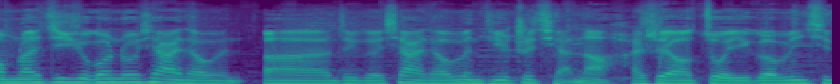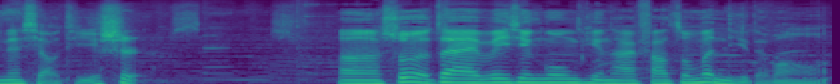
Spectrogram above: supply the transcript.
我们来继续关注下一条问呃这个下一条问题之前呢，还是要做一个温馨的小提示。嗯，所有在微信公众平台发送问题的朋友，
